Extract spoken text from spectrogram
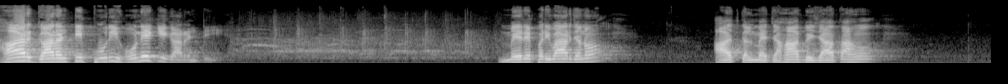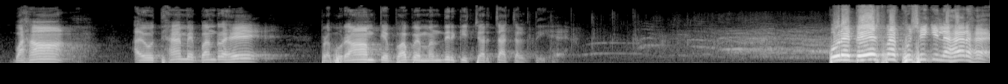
हर गारंटी पूरी होने की गारंटी। मेरे परिवारजनों, आजकल मैं जहाँ भी जाता हूँ, वहाँ अयोध्या में बन रहे प्रभु राम के भव्य मंदिर की चर्चा चलती है। पूरे देश में खुशी की लहर है।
